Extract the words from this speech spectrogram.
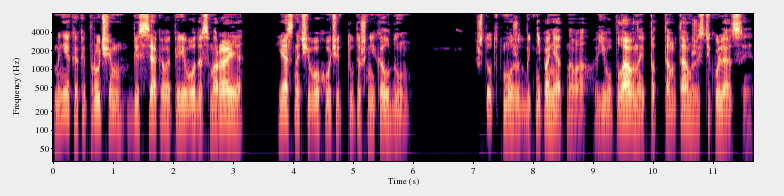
Мне, как и прочим, без всякого перевода с Марая, ясно, чего хочет тутошний колдун. Что тут может быть непонятного в его плавной под там-там жестикуляции?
